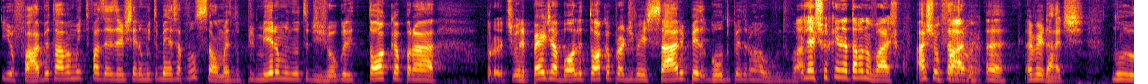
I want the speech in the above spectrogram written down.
E o Fábio tava muito fazendo, exercendo muito bem essa função, mas no primeiro minuto de jogo ele toca pra. pro- tipo, ele perde a bola e toca pro adversário e gol do Pedro Raul do Vasco. Ele achou que ainda tava no Vasco. Achou o que tava- Fábio. É, é verdade. No,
